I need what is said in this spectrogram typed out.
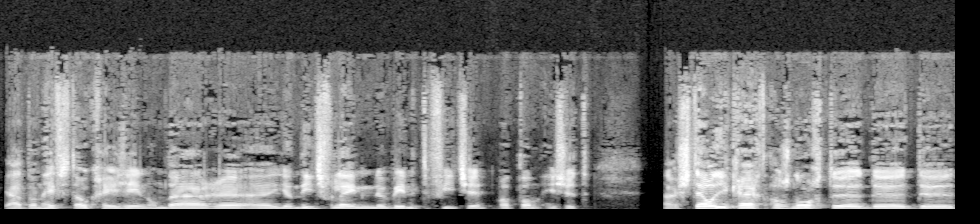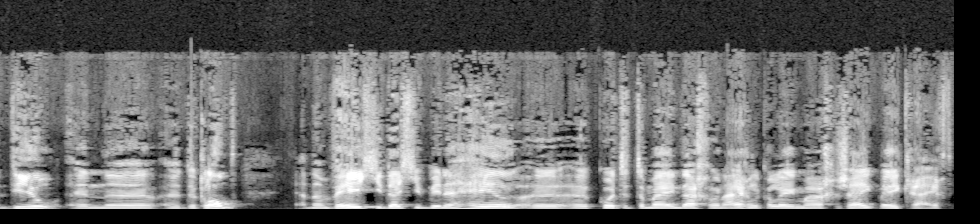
ja, dan heeft het ook geen zin om daar uh, je dienstverlening naar binnen te fietsen. Want dan is het, nou, stel je krijgt alsnog de, de, de deal en uh, de klant. Ja, dan weet je dat je binnen heel korte termijn daar gewoon eigenlijk alleen maar gezeik mee krijgt.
